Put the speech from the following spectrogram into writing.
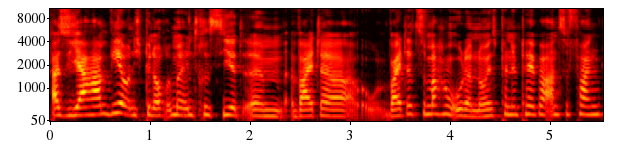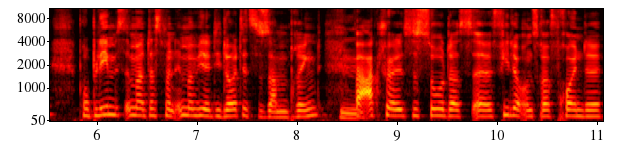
Also ja, haben wir und ich bin auch immer interessiert, ähm, weiter weiterzumachen oder ein neues Pen and Paper anzufangen. Problem ist immer, dass man immer wieder die Leute zusammenbringt. Hm. Weil aktuell ist es so, dass äh, viele unserer Freunde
